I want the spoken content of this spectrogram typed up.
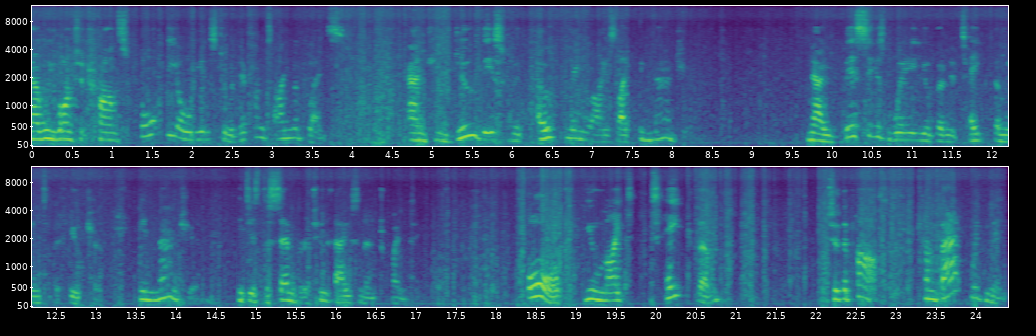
Now we want to transport the audience to a different time and place. And you do this with opening lines like imagine. Now this is where you're going to take them into the future. Imagine it is December 2020. Or you might take them to the past. Come back with me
